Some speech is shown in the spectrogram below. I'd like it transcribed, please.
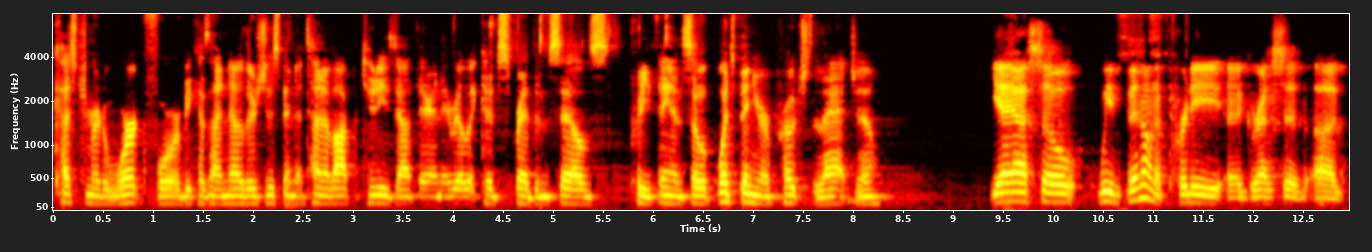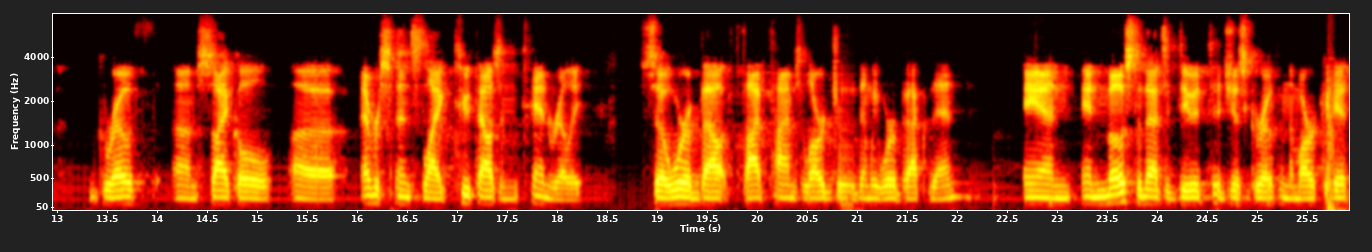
customer to work for because I know there's just been a ton of opportunities out there and they really could spread themselves pretty thin. So what's been your approach to that, Joe? Yeah, so we've been on a pretty aggressive uh, growth um, cycle uh, ever since like 2010, really. So we're about five times larger than we were back then and and most of that's due to just growth in the market.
